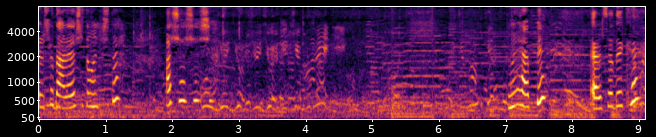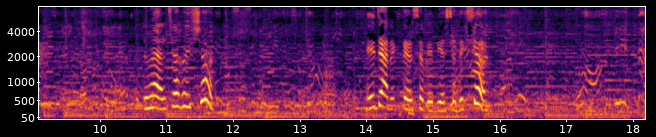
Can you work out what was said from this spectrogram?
এলসা দাঁড়ায় আসে তোমার সাথে? আসো আসো আসো Oj, oj, oj, oj, vilken klänning. তুমি হ্যাপি এলসা দেখে তুমি এলসা হইছ এই যে আরেকটা এলসা বেবি আসছে দেখছ Ja, bilder.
